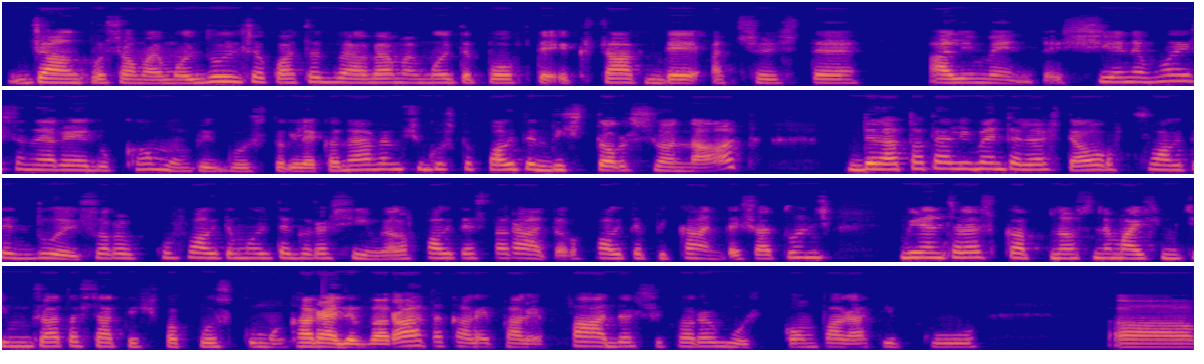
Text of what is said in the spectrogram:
junk food sau mai mult dulce, cu atât vei avea mai multe pofte exact de aceste alimente. Și e nevoie să ne reeducăm un pic gusturile, că noi avem și gustul foarte distorsionat de la toate alimentele astea, ori foarte dulci, ori cu foarte multe grăsimi, ori foarte sărate, ori foarte picante. Și atunci, bineînțeles că nu o să ne mai simțim niciodată satisfăcuți cu mâncarea adevărată, care pare fadă și fără gust, comparativ cu uh,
